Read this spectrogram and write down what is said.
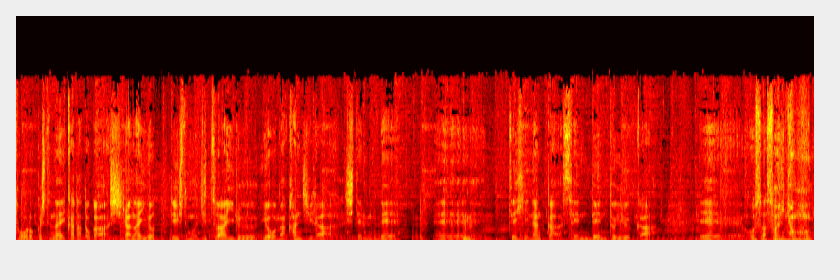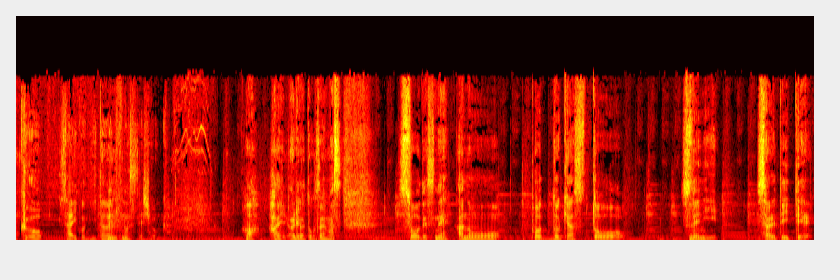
登録してない方とか知らないよっていう人も実はいるような感じがしてるんで、えーうんぜひなんか宣伝というか、えーお誘いの文句を最後にいただけますでしょうか。あ、はい、ありがとうございます。そうですね。あの、ポッドキャストをすでにされていて、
